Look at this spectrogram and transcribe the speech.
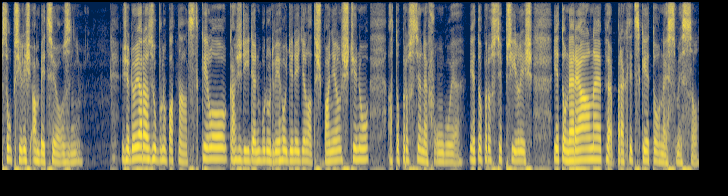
jsou příliš ambiciózní že do jara zubnu 15 kilo, každý den budu dvě hodiny dělat španělštinu a to prostě nefunguje. Je to prostě příliš, je to nereálné, prakticky je to nesmysl.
